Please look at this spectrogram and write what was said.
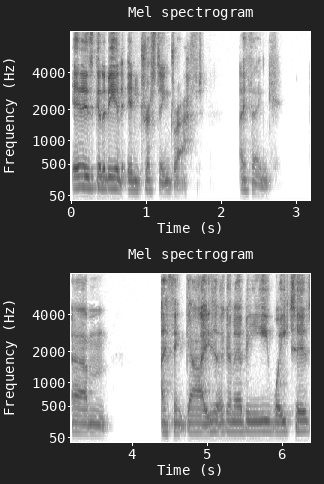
it is going to be an interesting draft, I think. Um, I think guys are going to be weighted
